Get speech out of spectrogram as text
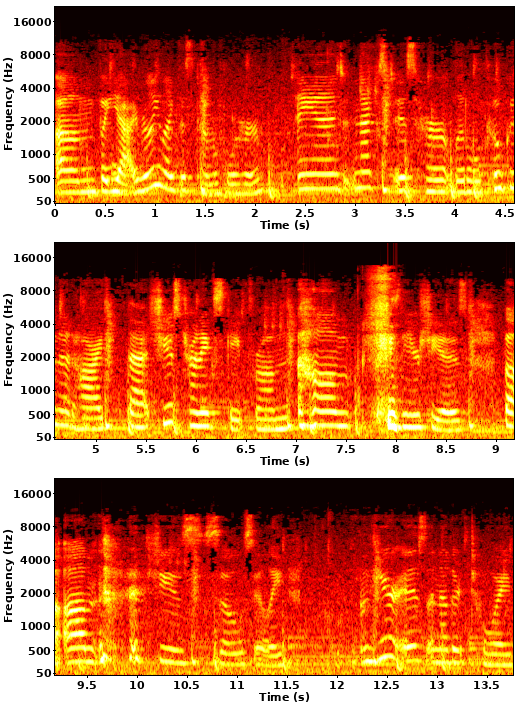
um, but yeah, I really like this tunnel for her. And next is her little coconut that she is trying to escape from. Um, here she is. But um, she is so silly. And here is another toy.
